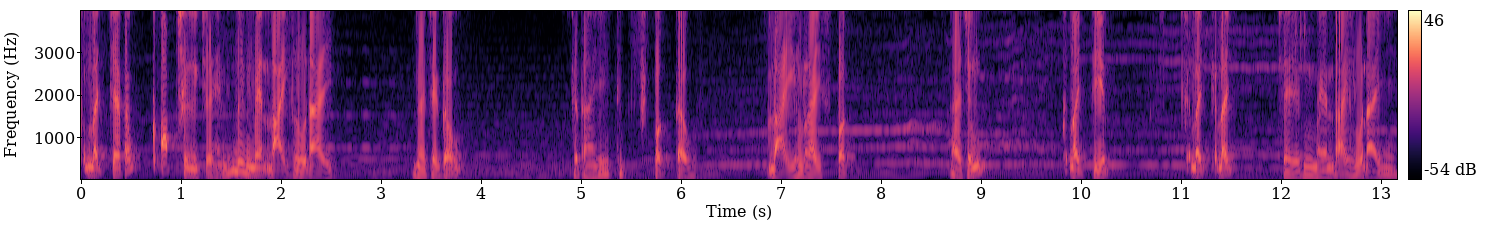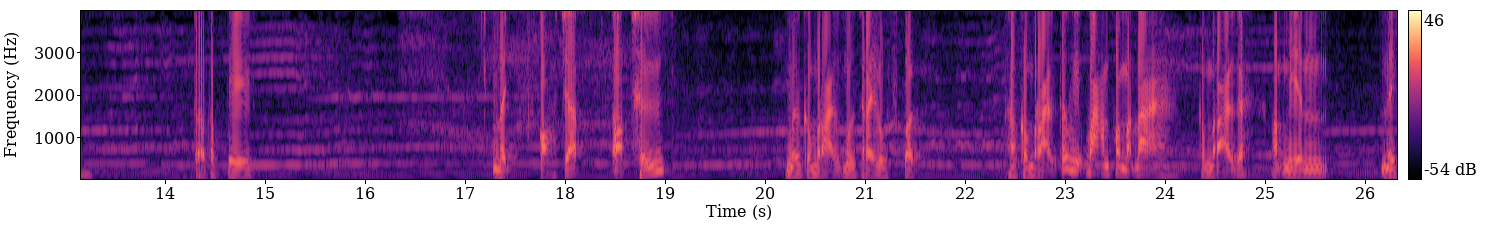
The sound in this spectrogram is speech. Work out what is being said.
ក្តិចចេះទៅអត់ឈឺចេះនេះមិនមែនដៃខ្លួនឯងតែចឹងទៅគេថាតិចស្ពឹកទៅដៃខ្លួនឯងស្ពឹកតែចឹង ក្តិចទៀតក្តិចក្តិចចេះមិនមែនដៃខ្លួនឯងទេតទៅពេលដេចអស់ចិត្តអត់ឈឺនៅកម្រើកមួយក្រៃលោកស្ពឹកថាកម្រើកទៅវាបានធម្មតាកម្រើកអត់មាននេះ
